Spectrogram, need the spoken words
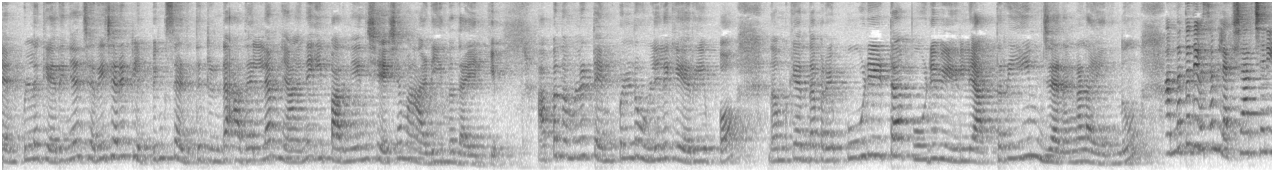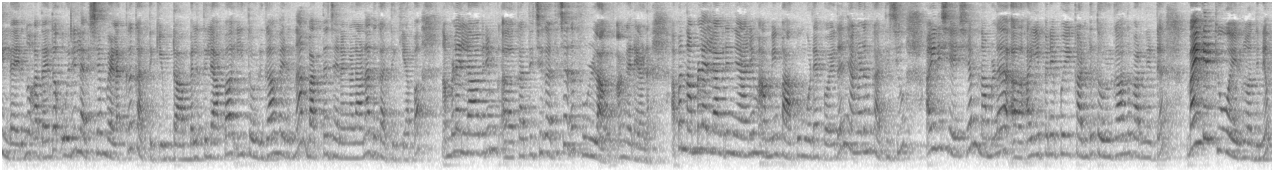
ടെമ്പിളിൽ കയറി. ഞാൻ ചെറിയ ചെറിയ ക്ലിപ്പിംഗ്സ് എടുത്തിട്ടുണ്ട്. അതെല്ലാം ഞാൻ ഈ പറഞ്ഞതിന് ശേഷം ആഡ് ചെയ്യുന്നതായിരിക്കും. അപ്പം നമ്മൾ ടെമ്പിളിന്റെ ഉള്ളിൽ കയറിയപ്പോൾ നമുക്ക് എന്താ പറയുക പൂടിയിട്ട പൂടി വീഴില്ല. അത്രയും ജനങ്ങളായിരുന്നു. അന്നത്തെ ദിവസം ലക്ഷാർച്ചന ഉണ്ടായിരുന്നു. അതായത് ഒരു ലക്ഷം വിളക്ക് കത്തിക്കും അമ്പലത്തിൽ അപ്പൊ ഈ തൊഴുകാൻ വരുന്ന ഭക്തജനങ്ങളാണ് അത് കത്തിക്കുക. അപ്പൊ നമ്മളെല്ലാവരും കത്തിച്ച് കത്തിച്ച് അത് ഫുൾ ആവും. അങ്ങനെയാണ്. അപ്പൊ നമ്മളെല്ലാവരും ഞാനും അമ്മയും പാപ്പും കൂടെ പോയത്. ഞങ്ങളും കത്തിച്ചു. അതിനുശേഷം നമ്മൾ അയ്യപ്പനെ പോയി കണ്ട് തൊഴുകാന്ന് പറഞ്ഞിട്ട് ഭയങ്കര ക്യൂ ആയിരുന്നു അതിനും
